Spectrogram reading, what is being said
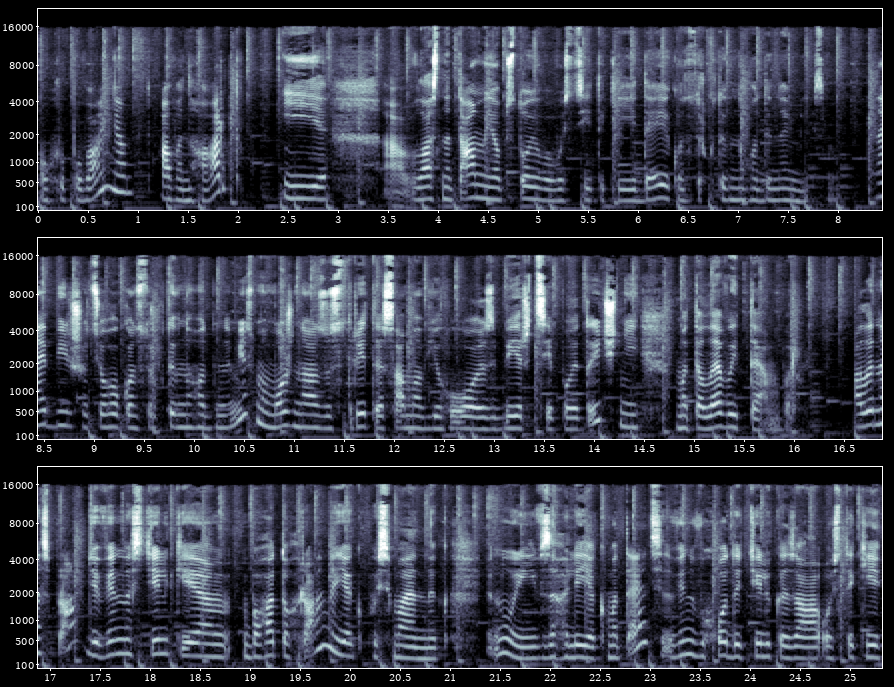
угрупування Авангард. І власне там і обстоював ось ці такі ідеї конструктивного динамізму. Найбільше цього конструктивного динамізму можна зустріти саме в його збірці поетичній металевий тембр. Але насправді він настільки багатогранний як письменник, ну і взагалі як митець, він виходить тільки за ось такі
